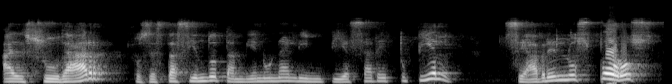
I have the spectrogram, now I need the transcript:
Al sudar, pues está haciendo también una limpieza de tu piel se abren los poros,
